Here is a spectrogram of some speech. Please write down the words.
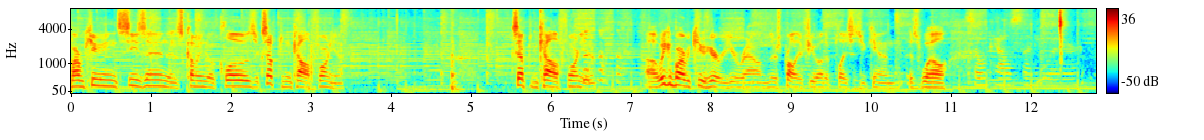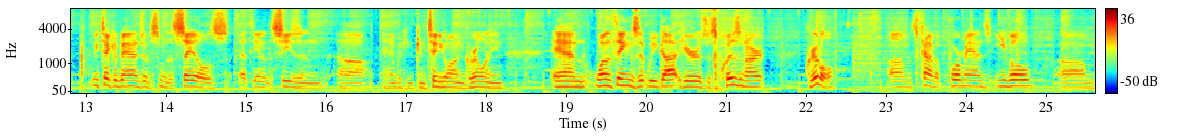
barbecuing season is coming to a close, except in California. Except in California. Uh, we can barbecue here year round. There's probably a few other places you can as well. SoCal sunny weather. We take advantage of some of the sales at the end of the season uh, and we can continue on grilling. And one of the things that we got here is this Cuisinart griddle. Um, it's kind of a poor man's Evo. Um,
